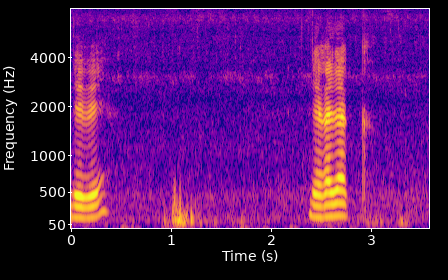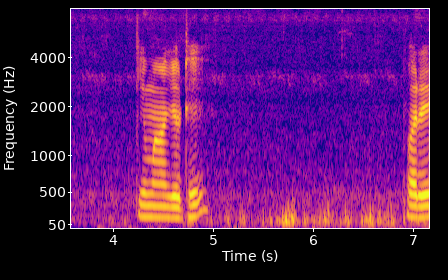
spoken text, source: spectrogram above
দেবে। দেখা যাক কী মাছ ওঠে। পরে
